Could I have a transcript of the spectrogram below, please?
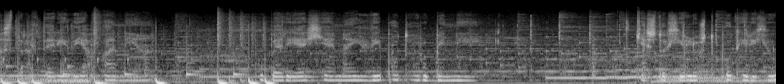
Αστραφτερή διαφάνεια που περιέχει ένα ειδήποτο ρουμπινί και στο χείλος του ποτηριού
